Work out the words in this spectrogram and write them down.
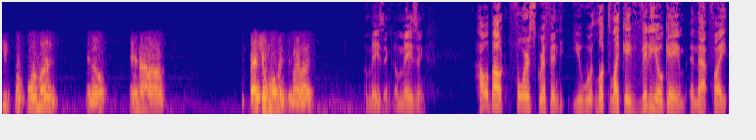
week for four months, you know, and uh, special moments in my life. Amazing, amazing. How about Forrest Griffin? You looked like a video game in that fight.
